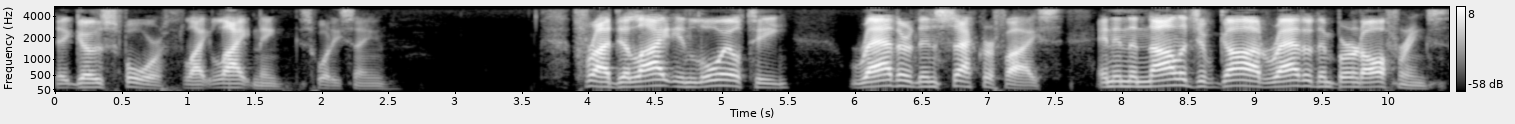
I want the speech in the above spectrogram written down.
that goes forth, like lightning, is what he's saying. For I delight in loyalty rather than sacrifice, and in the knowledge of God rather than burnt offerings.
